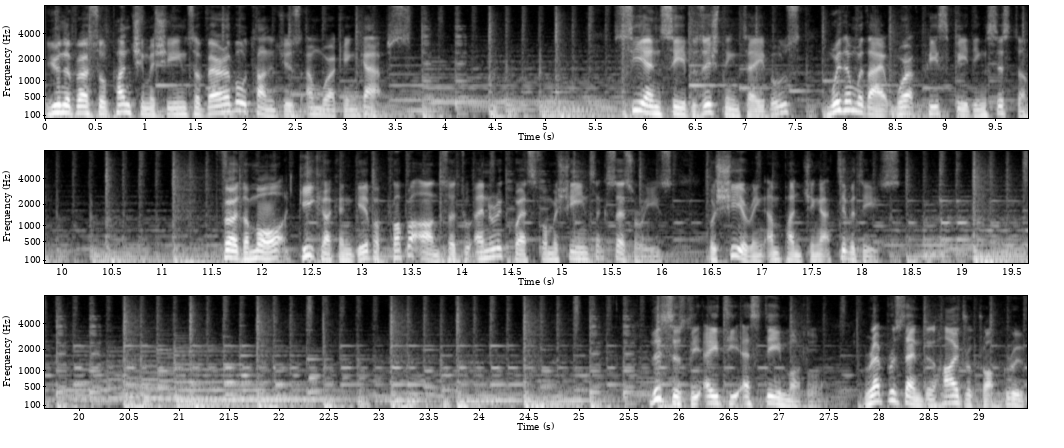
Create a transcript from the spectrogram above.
Universal punching machines of variable tonnages and working gaps. CNC positioning tables with and without workpiece feeding system. Furthermore, GEKA can give a proper answer to any request for machines and accessories for shearing and punching activities. This is the ATSD model, representing Hydracrop Group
